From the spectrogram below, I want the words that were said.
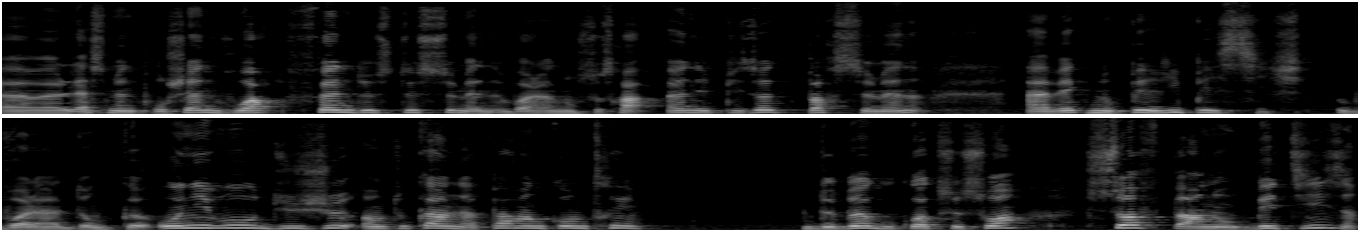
euh, la semaine prochaine, voire fin de cette semaine. Voilà, donc ce sera un épisode par semaine avec nos péripéties. Voilà, donc euh, au niveau du jeu, en tout cas, on n'a pas rencontré de bug ou quoi que ce soit, sauf par nos bêtises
